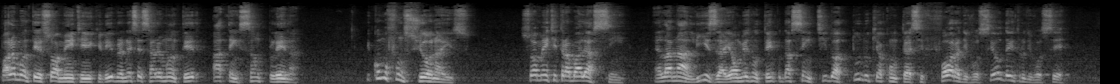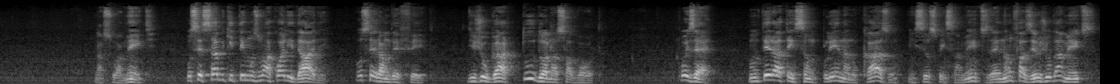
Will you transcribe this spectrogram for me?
Para manter sua mente em equilíbrio é necessário manter a atenção plena. E como funciona isso? Sua mente trabalha assim. Ela analisa e ao mesmo tempo dá sentido a tudo que acontece fora de você ou dentro de você. Na sua mente, você sabe que temos uma qualidade, ou será um defeito, de julgar tudo à nossa volta? Pois é, manter a atenção plena, no caso, em seus pensamentos, é não fazer julgamentos.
